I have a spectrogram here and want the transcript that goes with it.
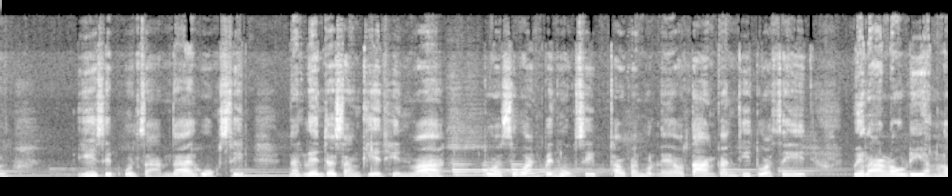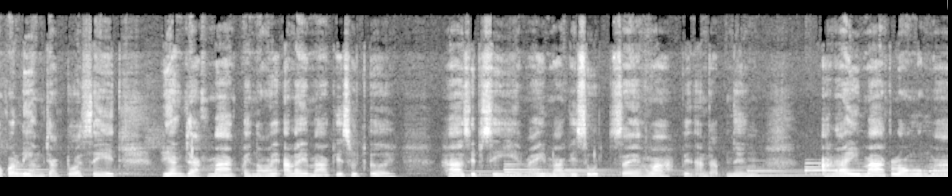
39 20คูณ3ได้ 60 นักเรียนจะสังเกตเห็นว่าตัวส่วนเป็น 60 เท่ากันหมดแล้วต่างกันที่ตัวเศษ เวลาเราเรียงเราก็เรียงจากตัวเศษ เรียงจากมากไปน้อยอะไรมากที่สุดเอ่ย 54 เห็นไหมมากที่สุด แสดงว่าเป็นอันดับหนึ่งอะไรมากรองลงมา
